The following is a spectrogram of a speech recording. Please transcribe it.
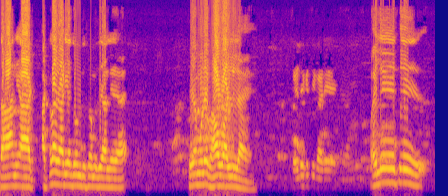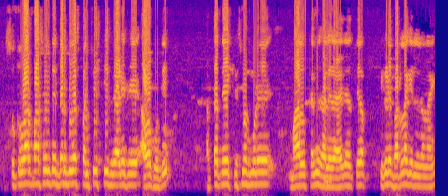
दहा आणि आठ अठरा गाड्या दोन दिवसामध्ये आलेल्या आहे त्यामुळे भाव वाढलेला आहे. पहिले किती गाड्या यायच्या? पहिले ते शुक्रवारपासून ते दर दिवस पंचवीस तीस गाड्याचे आवक होती. आता ते क्रिसमसमुळे माल कमी झालेला आहे. तर ते तिकडे भरला गेलेला नाही.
